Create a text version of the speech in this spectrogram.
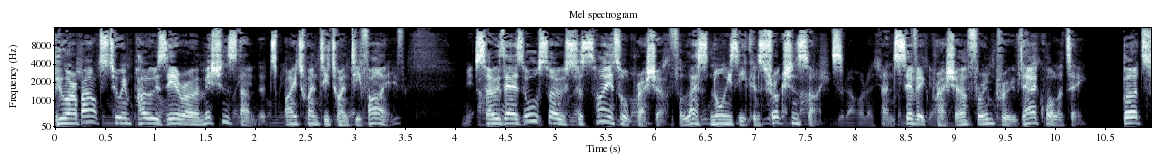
who are about to impose zero emission standards by 2025. So there's also societal pressure for less noisy construction sites and civic pressure for improved air quality. But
